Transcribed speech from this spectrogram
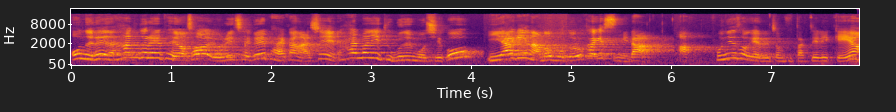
오늘은 한글을 배워서 요리책을 발간하신 할머니 두 분을 모시고 이야기 나눠보도록 하겠습니다 아 본인 소개를 좀 부탁드릴게요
